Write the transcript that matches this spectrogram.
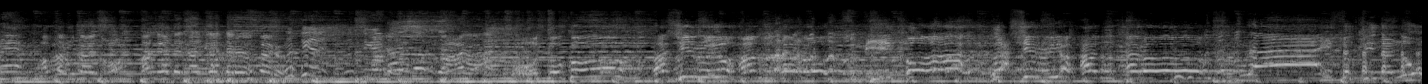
れ？あんまり歌えんの？大好きなのは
